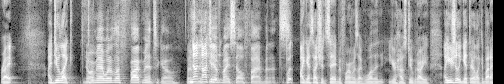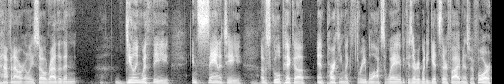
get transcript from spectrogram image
right. I do like Normally, I would have left five minutes ago, but I'm Not- gonna not give be- myself five minutes. But I guess I should say before I was like, well, then you're how stupid are you? I usually get there like about a half an hour early. So rather than dealing with the insanity of school pickup and parking like three blocks away because everybody gets there five minutes before,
